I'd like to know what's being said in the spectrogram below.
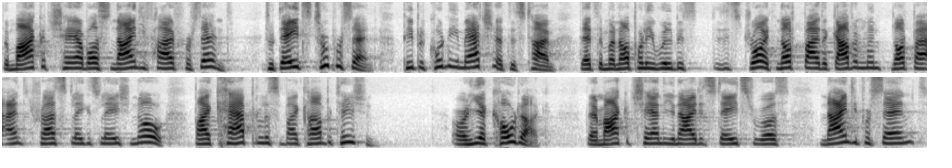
The market share was 95%. Today, it's 2%. People couldn't imagine at this time that the monopoly will be destroyed, not by the government, not by antitrust legislation, no, by capitalism, by competition. Or here, Kodak. Their market share in the United States was 90%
